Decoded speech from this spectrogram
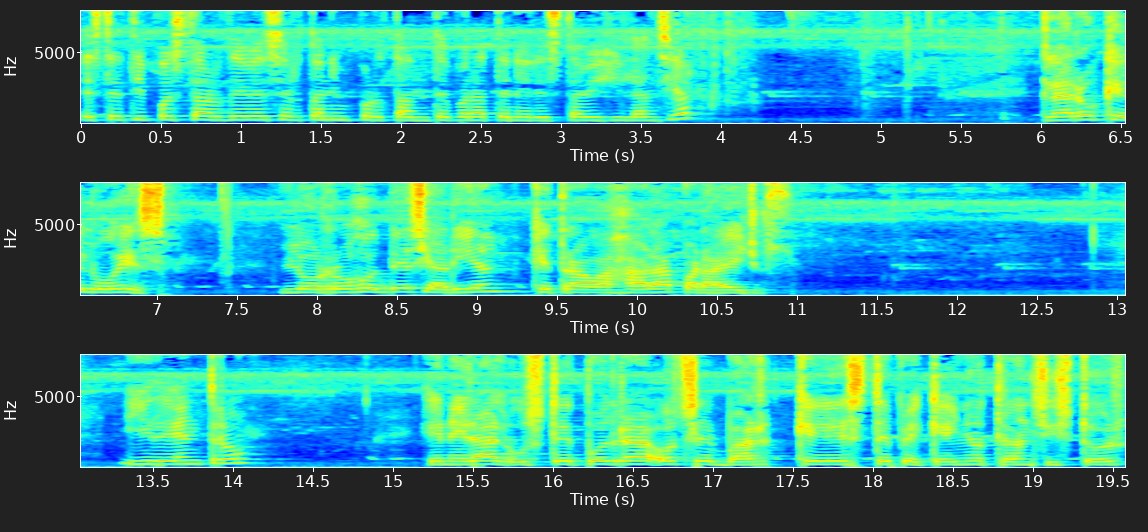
¿este tipo Stark debe ser tan importante para tener esta vigilancia? Claro que lo es. Los rojos desearían que trabajara para ellos. ¿Y dentro? General, usted podrá observar que este pequeño transistor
